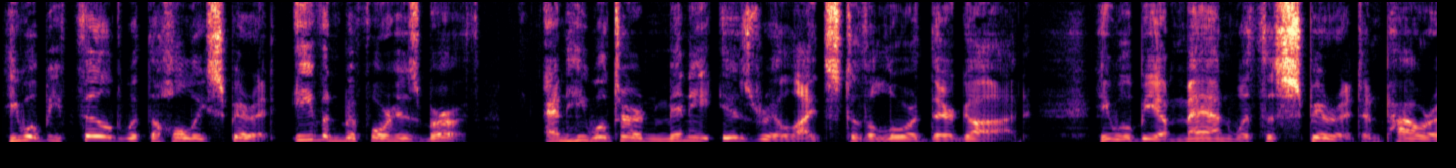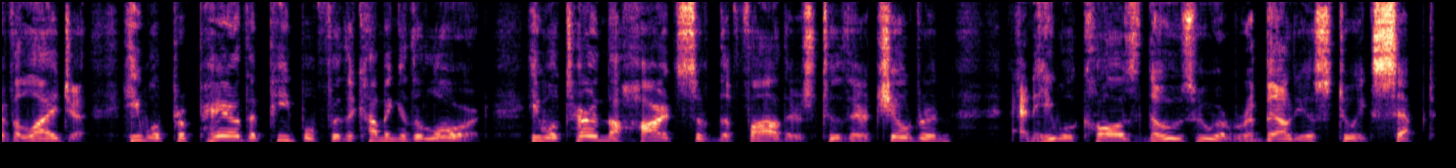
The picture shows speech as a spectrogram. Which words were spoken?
He will be filled with the Holy Spirit even before his birth, and he will turn many Israelites to the Lord their God. He will be a man with the spirit and power of Elijah. He will prepare the people for the coming of the Lord. He will turn the hearts of the fathers to their children, and he will cause those who are rebellious to accept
